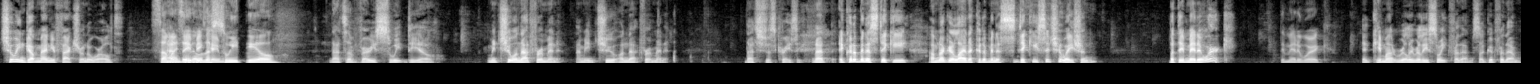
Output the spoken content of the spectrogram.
chewing gum manufacturer in the world. Some And might say that was a sweet deal. That's a very sweet deal. I mean, chew on that for a minute. I mean, chew on that for a minute. That's just crazy. That it could have been a sticky. I'm not gonna lie, that could have been a sticky situation, but they made it work. They made it work. It came out really, really sweet for them. So good for them.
